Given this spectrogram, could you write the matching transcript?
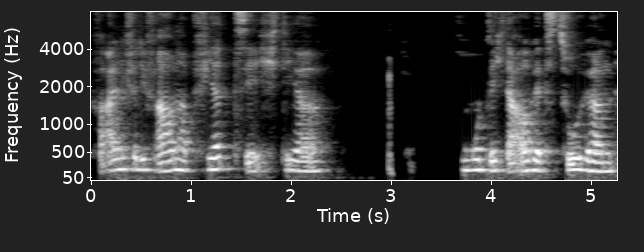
vor allem für die Frauen ab 40, die ja vermutlich da auch jetzt zuhören.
